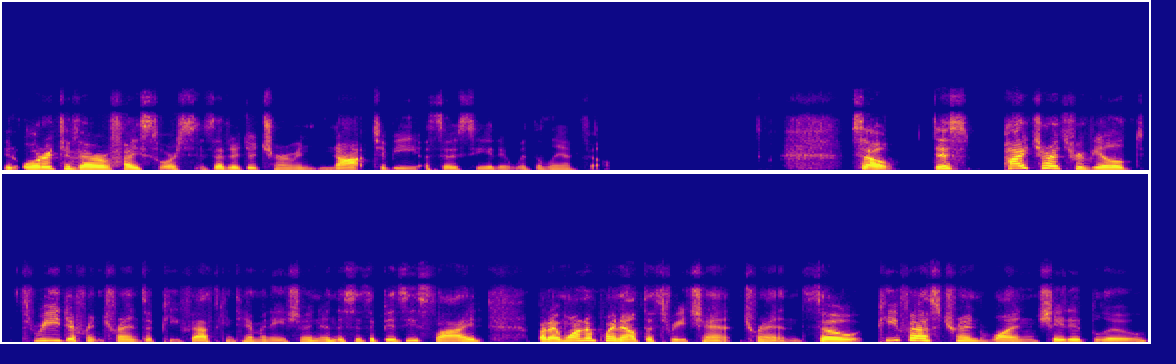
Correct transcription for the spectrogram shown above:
in order to verify sources that are determined not to be associated with the landfill. So this pie charts revealed three different trends of PFAS contamination, and this is a busy slide, but I want to point out the three trends. So PFAS trend one, shaded blue.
